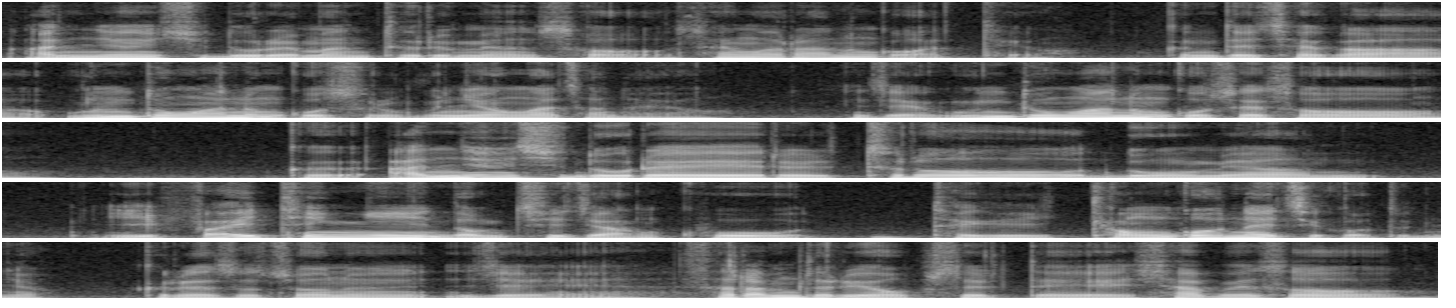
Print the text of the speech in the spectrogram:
안예은 씨 노래만 들으면서 생활하는 것 같아요. 근데 제가 운동하는 곳을 운영하잖아요. 이제 운동하는 곳에서 그 안현 씨 노래를 틀어 놓으면 이 파이팅이 넘치지 않고 되게 경건해지거든요. 그래서 저는 이제 사람들이 없을 때 샵에서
